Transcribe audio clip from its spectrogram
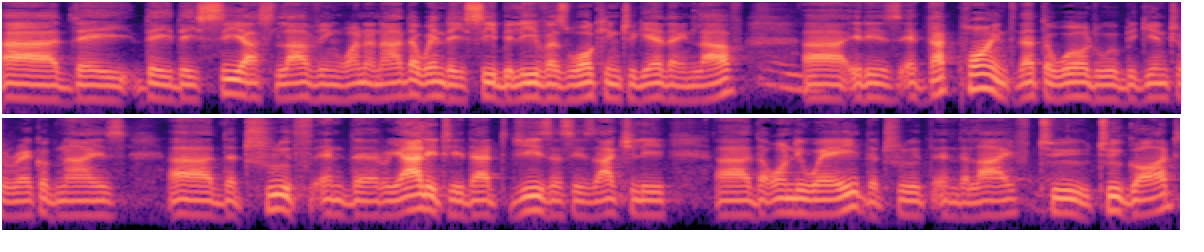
uh, they, they, they see us loving one another, when they see believers walking together in love. Mm. Uh, it is at that point that the world will begin to recognize uh, the truth and the reality that Jesus is actually uh, the only way, the truth, and the life to, to God.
